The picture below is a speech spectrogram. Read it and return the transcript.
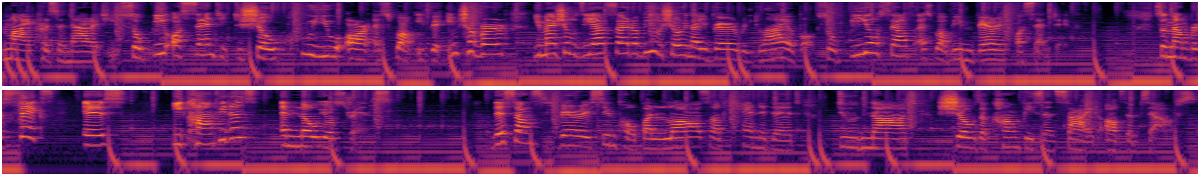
my personality. So be authentic to show who you are as well. If you're introvert, you might show the outside of you, showing that you're very reliable. So be yourself as well, being very authentic. So number six is be confident and know your strengths. This sounds very simple, but lots of candidates do not show the confident side of themselves.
